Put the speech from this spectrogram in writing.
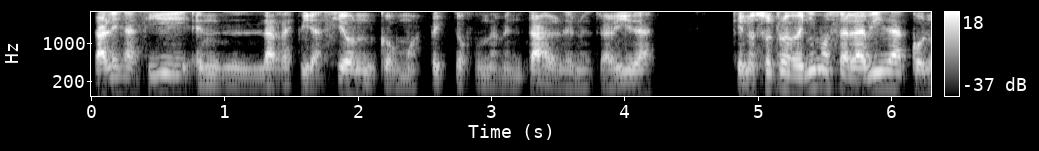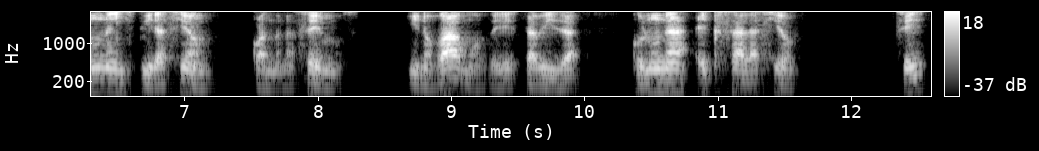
Tal es así en la respiración como aspecto fundamental de nuestra vida, que nosotros venimos a la vida con una inspiración cuando nacemos y nos vamos de esta vida con una exhalación. ¿sí?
